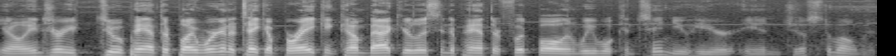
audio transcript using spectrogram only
You know, injury to a Panther player. We're going to take a break and come back. You're listening to Panther football, and we will continue here in just a moment.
